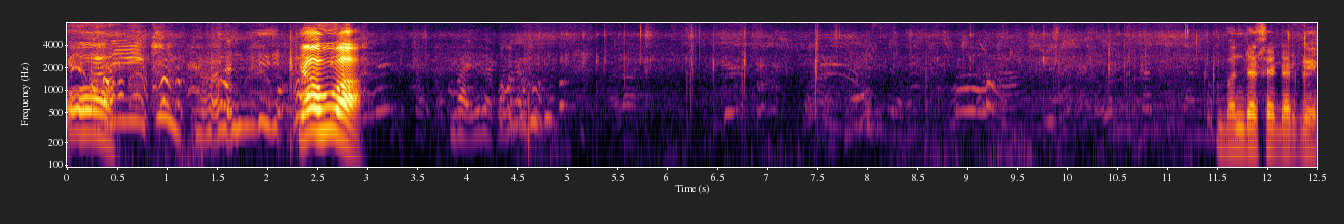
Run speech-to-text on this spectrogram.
ઓહ क्या हुआ बंदर से डर गए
